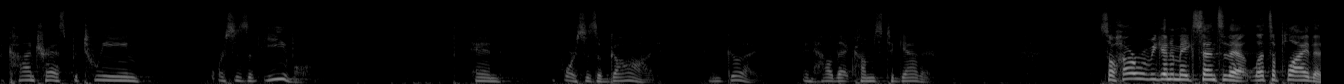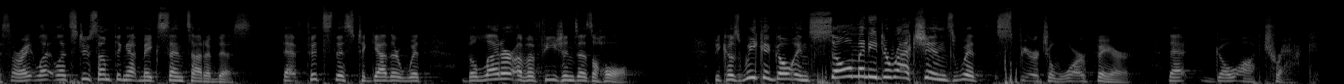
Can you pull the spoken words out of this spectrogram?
a contrast between forces of evil and forces of God and good, and how that comes together. So, how are we going to make sense of that? Let's apply this, all right? Let, let's do something that makes sense out of this, that fits this together with the letter of Ephesians as a whole. Because we could go in so many directions with spiritual warfare that go off track,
